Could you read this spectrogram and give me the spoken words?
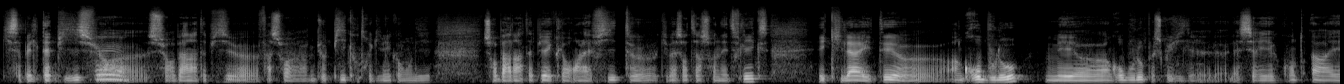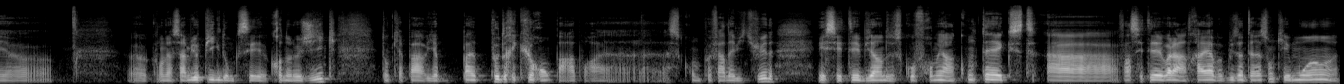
qui s'appelle Tapis, sur, Mm. sur Bernard Tapis, euh, enfin sur un biopic, entre guillemets, comme on dit, sur Bernard Tapis avec Laurent Lafitte, qui va sortir sur Netflix, et qui là a été un gros boulot, mais un gros boulot parce que la, série compte, ah, euh, dire, c'est un biopic, donc c'est chronologique, donc il n'y a, pas- y a pas peu de récurrents par rapport à, à ce qu'on peut faire d'habitude. Et c'était bien de se conformer à un contexte, à... enfin c'était voilà, un travail un peu plus intéressant qui est moins,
